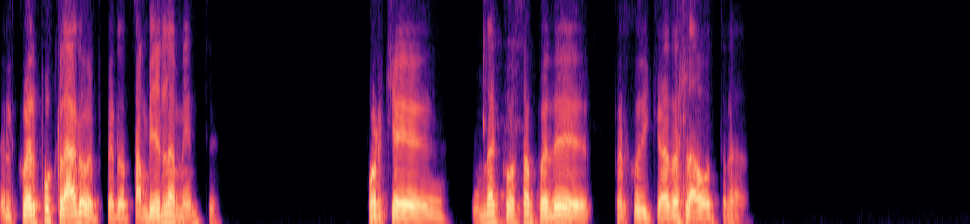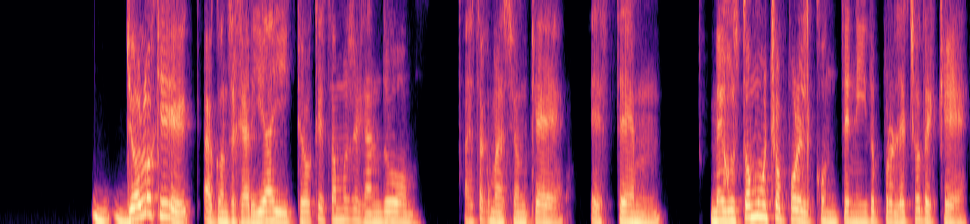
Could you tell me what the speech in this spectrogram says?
el cuerpo, claro, pero también la mente. Porque una cosa puede perjudicar a la otra. Yo lo que aconsejaría, y creo que estamos llegando a esta conversación que este, me gustó mucho por el contenido, por el hecho de que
